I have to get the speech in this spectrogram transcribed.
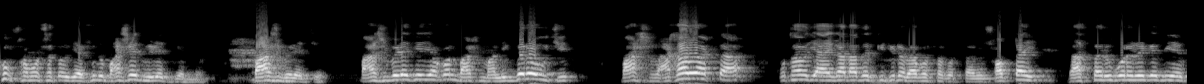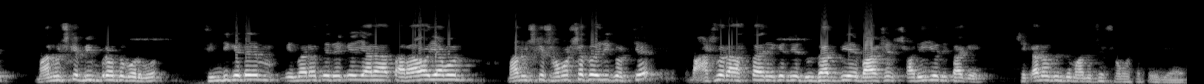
খুব সমস্যা তৈরি হয়, শুধু বাসের ভিড়ের জন্য। বাস বেড়েছে। বাস বেড়েছে যখন, বাস মালিকদেরও উচিত। বাস রাখারও একটা কোথাও জায়গা, তাদের কিছুটা ব্যবস্থা করতে হবে। সবটাই রাস্তার উপরে রেখে দিয়ে মানুষকে বিব্রত করব। সিন্ডিকেটের ইমারতে রেখে যারা, তারাও যেমন মানুষকে সমস্যা তৈরি করছে, বাসও রাস্তায় রেখে দিয়ে দুধার দিয়ে বাসের সারি যদি থাকে সেখানেও কিন্তু মানুষের সমস্যা তৈরি হয়।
